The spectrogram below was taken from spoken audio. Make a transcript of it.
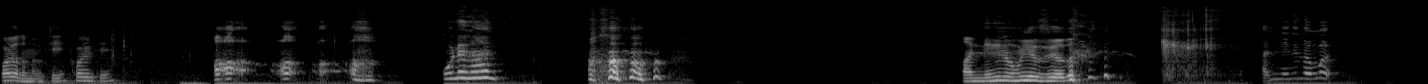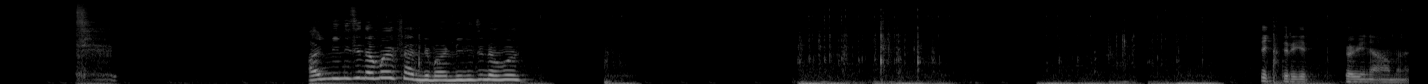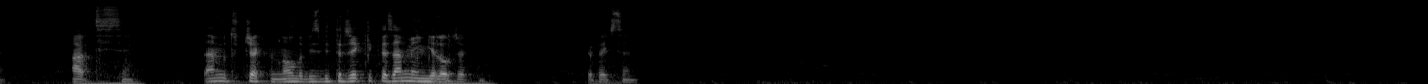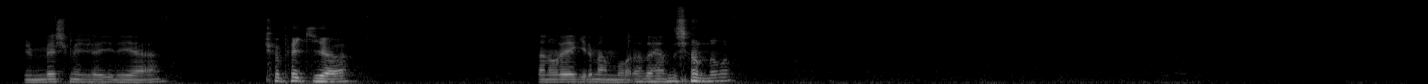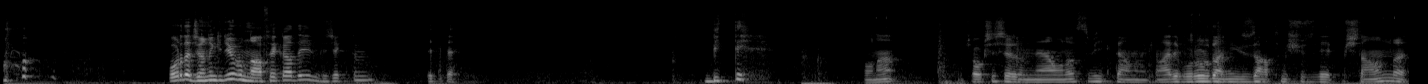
Koy oğlum ultiyi. Koy ultiyi. Aa, aa, aa, aa. O ne lan? Annenin amı yazıyordu. Annenin amı. Annenizin amı efendim, annenizin amı. Siktir git köyüne amına. Artist sen. Mi tutacaktın ne oldu biz bitirecektik de sen mi engel olacaktın? Köpek sen. ...25 mecaydı ya. Köpek ya. Ben oraya girmem bu arada yanlış anlama. Bu arada canı gidiyor bunun AFK değil diyecektim. Bitti. Bitti. Ona çok şaşırdım ya. O nasıl bitti amına. Hadi vururdu hani %60 %70 tamam da.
